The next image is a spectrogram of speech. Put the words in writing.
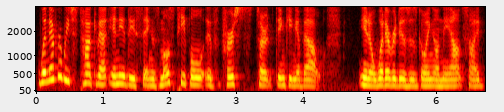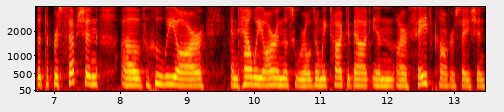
whenever we just talk about any of these things most people if first start thinking about you know whatever it is is going on the outside but the perception of who we are and how we are in this world. And we talked about in our faith conversation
